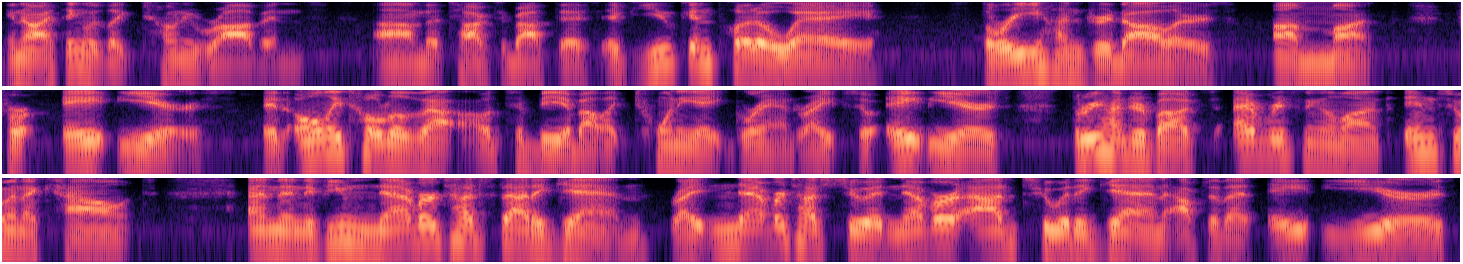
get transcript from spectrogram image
you know, I think it was like Tony Robbins um, that talked about this. If you can put away $300 a month for eight years, it only totals out to be about like 28 grand, right? So eight years, 300 bucks every single month into an account. And then if you never touch that again, right? Never touch to it, never add to it again after that eight years,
